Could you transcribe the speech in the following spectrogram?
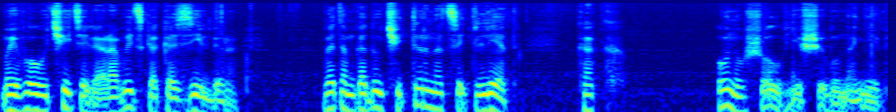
моего учителя Равыцка Казильбера. В этом году 14 лет, как он ушел в Ешиву на небе.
